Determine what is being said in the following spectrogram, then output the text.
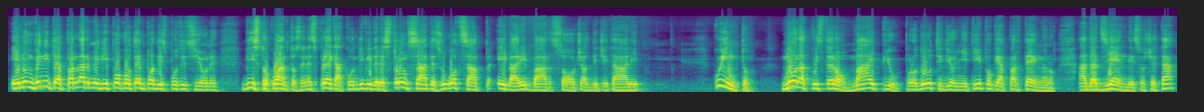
E non venite a parlarmi di poco tempo a disposizione, visto quanto se ne spreca a condividere stronzate su WhatsApp e i vari bar social digitali. Quinto, Non acquisterò mai più prodotti di ogni tipo che appartengano ad aziende e società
